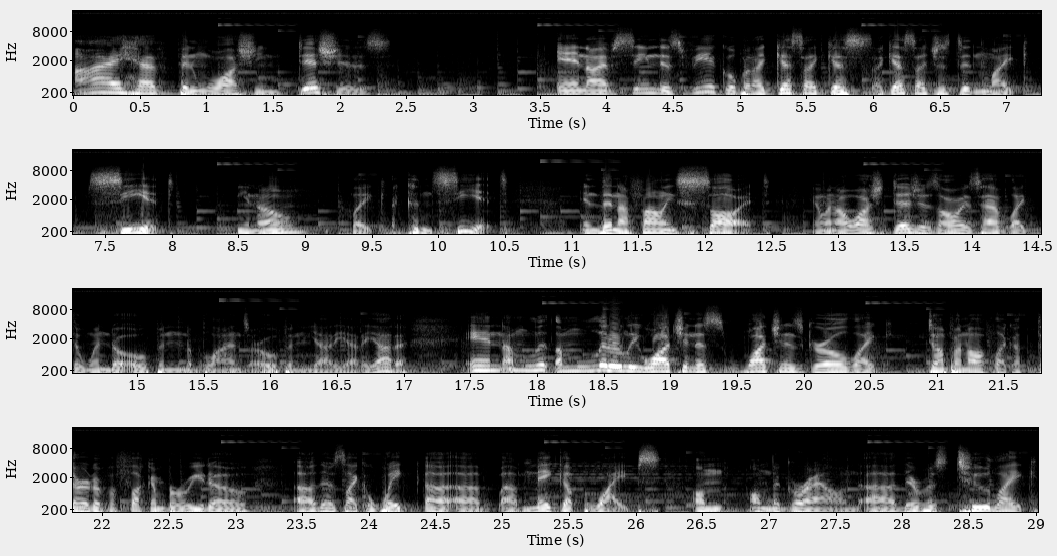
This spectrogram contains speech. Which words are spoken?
I have been washing dishes and I've seen this vehicle, but I guess I guess I guess I just didn't like see it, you know? Like I couldn't see it. And then I finally saw it. And when I wash dishes, I always have like the window open, the blinds are open, yada yada yada. And I'm li- I'm literally watching this watching this girl like dumping off like a third of a fucking burrito. Uh, there's like wake uh, uh, uh, makeup wipes on on the ground. Uh, there was two like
